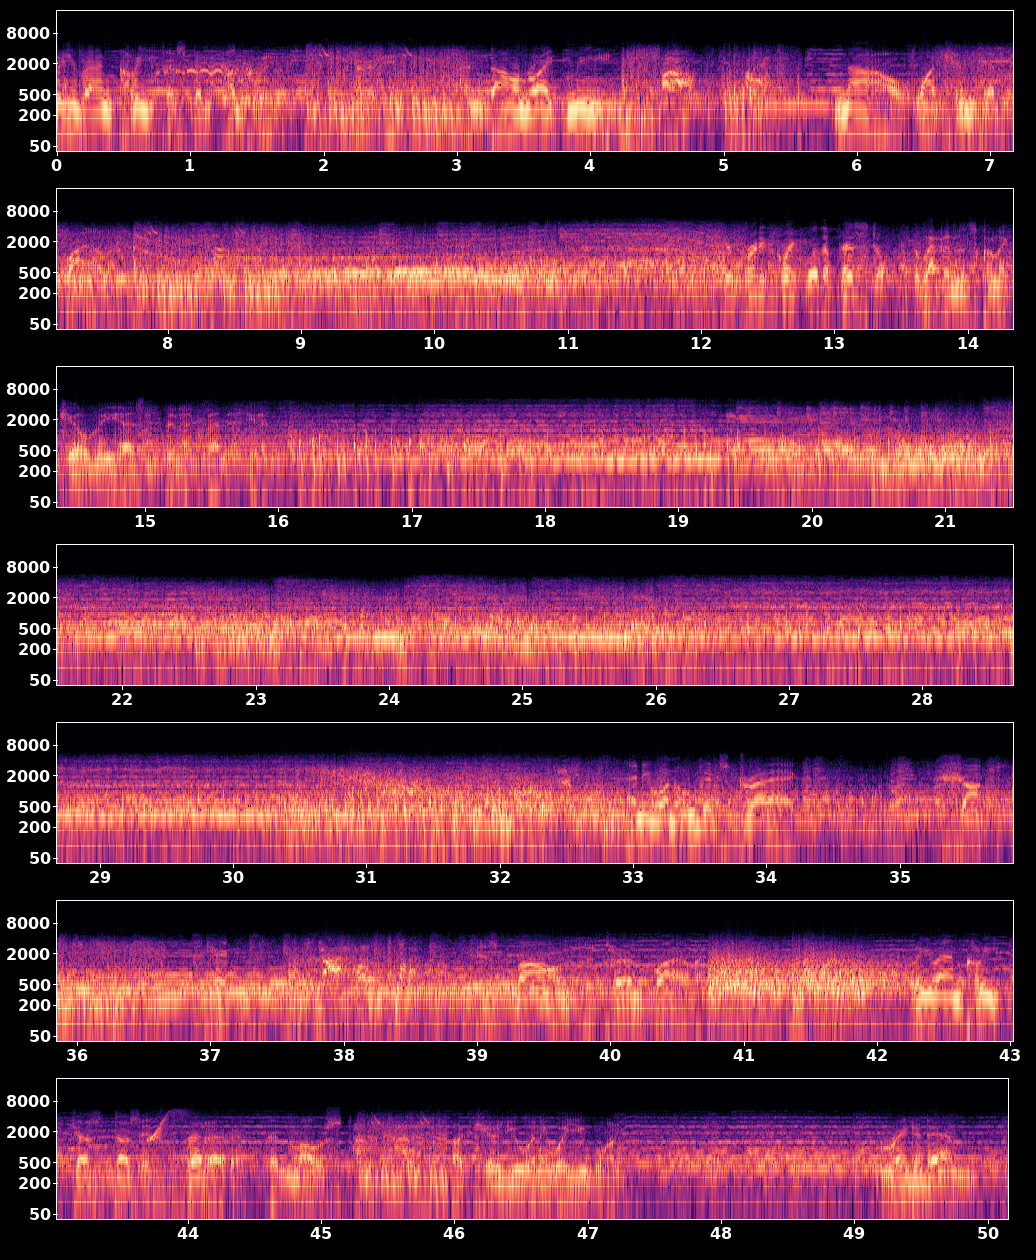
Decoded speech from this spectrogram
Lee Van Cleef has been ugly, dirty, and downright mean. Now, watch him get violent. You're pretty quick with a pistol. The weapon that's going to kill me hasn't been invented yet. Anyone who gets dragged, shot, kicked, is bound to turn violent. Lee Van Cleef just does it better than most. I'll kill you any way you want. Rated M.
